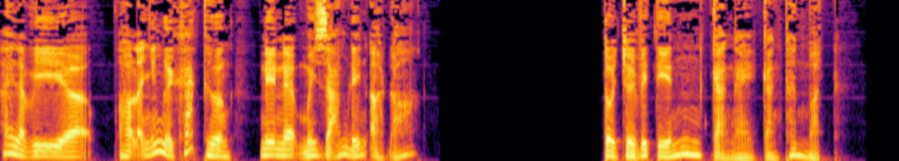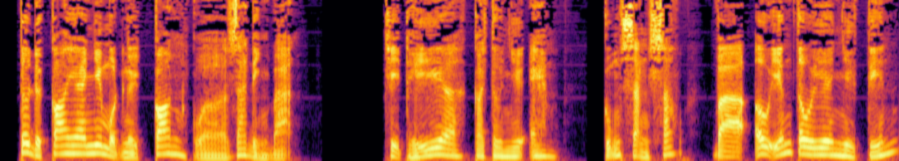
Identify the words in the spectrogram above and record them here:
hay là vì ờ, họ là những người khác thường nên ờ, mới dám đến ở đó. Tôi chơi với Tiến càng ngày càng thân mật. Tôi được coi ờ, như một người con của gia đình bạn. Chị Thúy coi tôi như em, cũng săn sóc và âu yếm tôi như Tiến.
